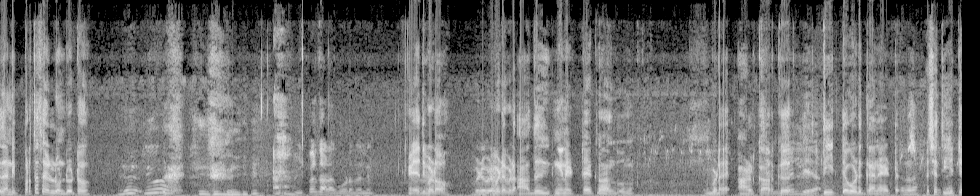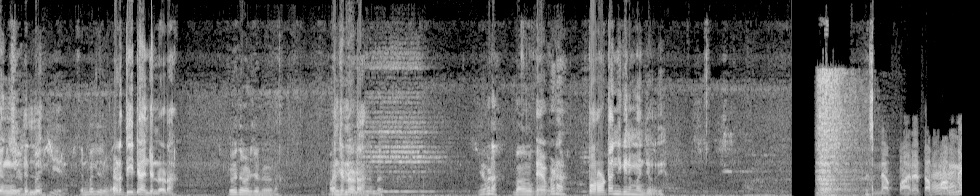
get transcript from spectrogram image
അതാണ്ട് ഇപ്പുറത്തെ സൈഡിലുണ്ട് കേട്ടോ. ഇപ്പോഴത്താടാ കൂടുതലും? ഏതിവിടോ ഇവിടെ ഇവിടെ. അത് ഇങ്ങനെ ഇട്ടേക്കാന്ന് തോന്നുന്നു. ഇവിടെ ആൾക്കാർക്ക് തീറ്റ കൊടുക്കാനായിട്ട്. പക്ഷെ തീറ്റ അങ്ങ് ഇല്ലല്ലോ എടാ തീറ്റ അഞ്ചുണ്ടോടാ അഞ്ചുണ്ടോടാ എവിടെ? എവിടാ? പൊറോട്ട ചിക്കനും വാങ്ങിച്ചാൽ മതി. എന്നെ പരട്ട പന്നി.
